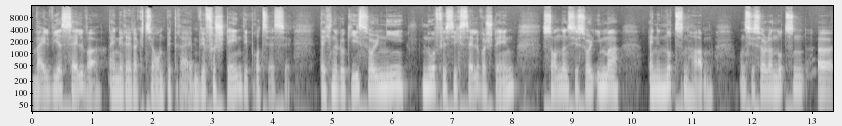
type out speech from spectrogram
weil wir selber eine Redaktion betreiben. Wir verstehen die Prozesse. Technologie soll nie nur für sich selber stehen, sondern sie soll immer einen Nutzen haben und sie soll einen Nutzen äh,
